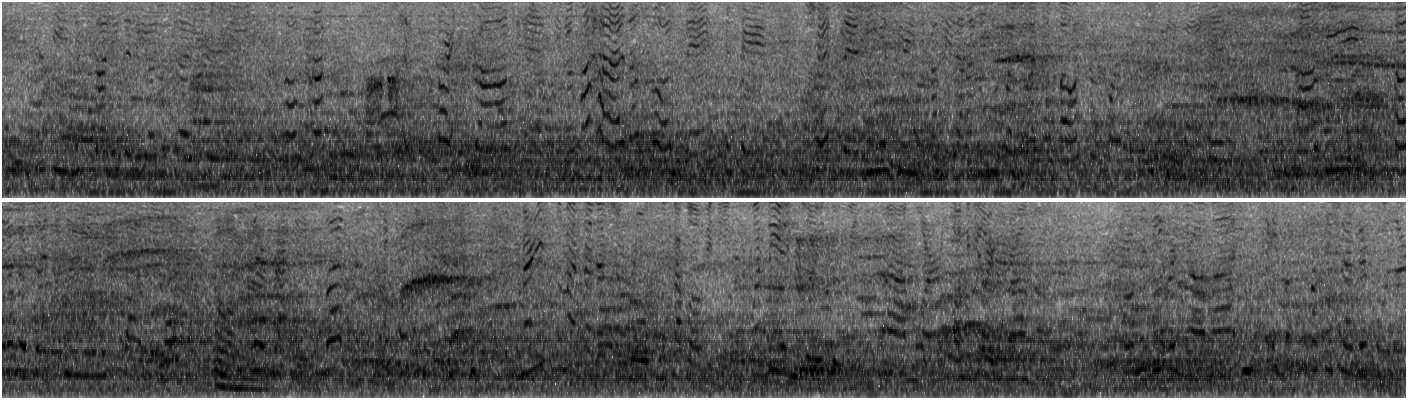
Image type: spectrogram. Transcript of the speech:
isa si Miss Dolly De Leon sa jury, sobrang ah, starstruck and kinabahan ng konti. Kasi, syempre, being a jury, di ba, kailangan yung panood ng bawat performances ko iba. And, uh, being, para ma-judge ni Miss Dolly, that's Oo nga. nerve-wracking. But, I try to make it Maris, tumatalas yung roles mo sa comedy. What do you enjoy doing? Uh, more comedy or drama? comedy or drama, magkaiba po kasi siya, they're polar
